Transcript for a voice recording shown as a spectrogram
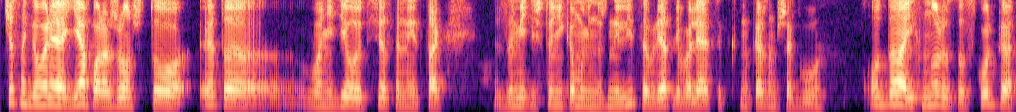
Честно говоря, я поражен, что этого не делают все остальные так. Заметить, что никому не нужны лица, вряд ли валяются на каждом шагу. О да, их множество, сколько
